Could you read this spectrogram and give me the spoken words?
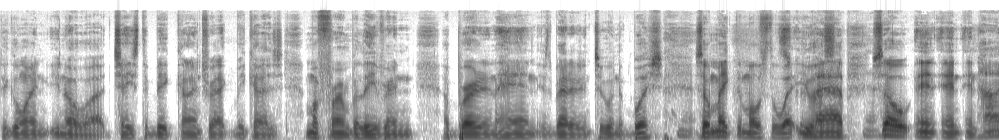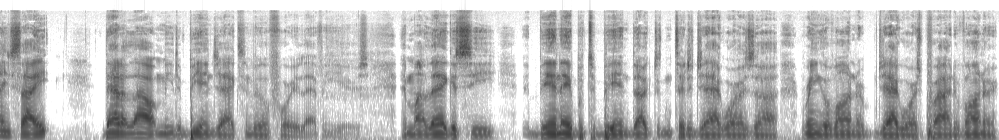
to go and, you know, uh, chase the big contract because I'm a firm believer in a bird in the hand is better than two in the bush. So make the most of what you lesson. have. Yeah. So in, in, in hindsight, that allowed me to be in Jacksonville for 11 years. And my legacy, being able to be inducted into the Jaguars uh, Ring of Honor, Jaguars Pride of Honor,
